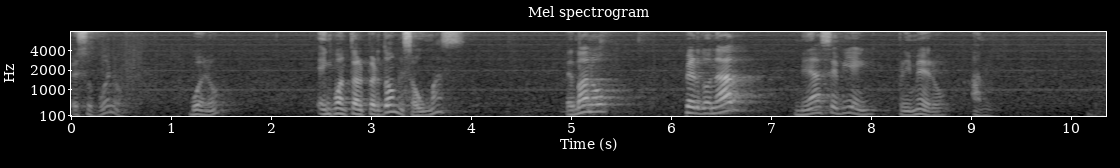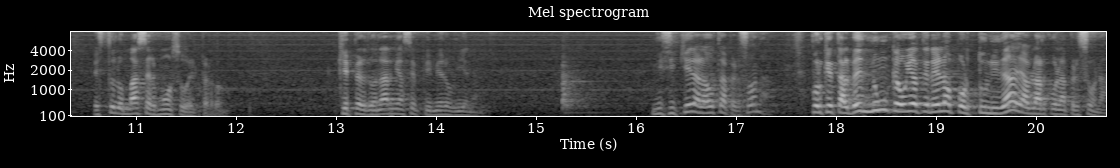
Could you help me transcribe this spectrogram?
Eso es bueno. Bueno, en cuanto al perdón es aún más. Hermano, perdonar me hace bien primero a mí. Esto es lo más hermoso del perdón. Que perdonar me hace primero bien a mí. Ni siquiera a la otra persona. Porque tal vez nunca voy a tener la oportunidad de hablar con la persona.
